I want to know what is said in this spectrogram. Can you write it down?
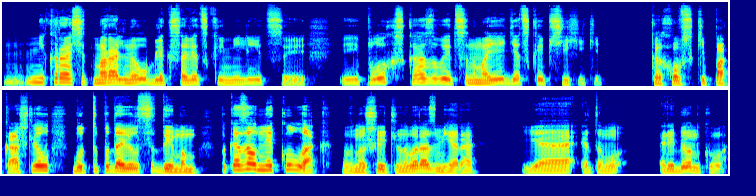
не красит моральный облик советской милиции и плохо сказывается на моей детской психике. Каховский покашлял, будто подавился дымом, показал мне кулак внушительного размера. «Я этому ребенку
